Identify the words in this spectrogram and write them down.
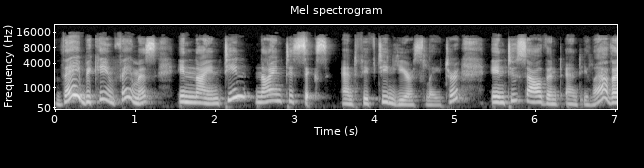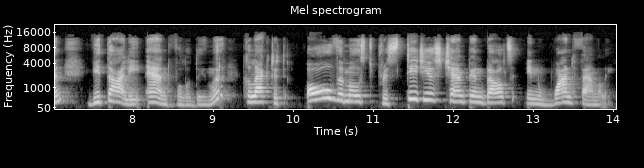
They became famous in 1996 and 15 years later, in 2011, Vitali and Volodymyr collected all the most prestigious champion belts in one family.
